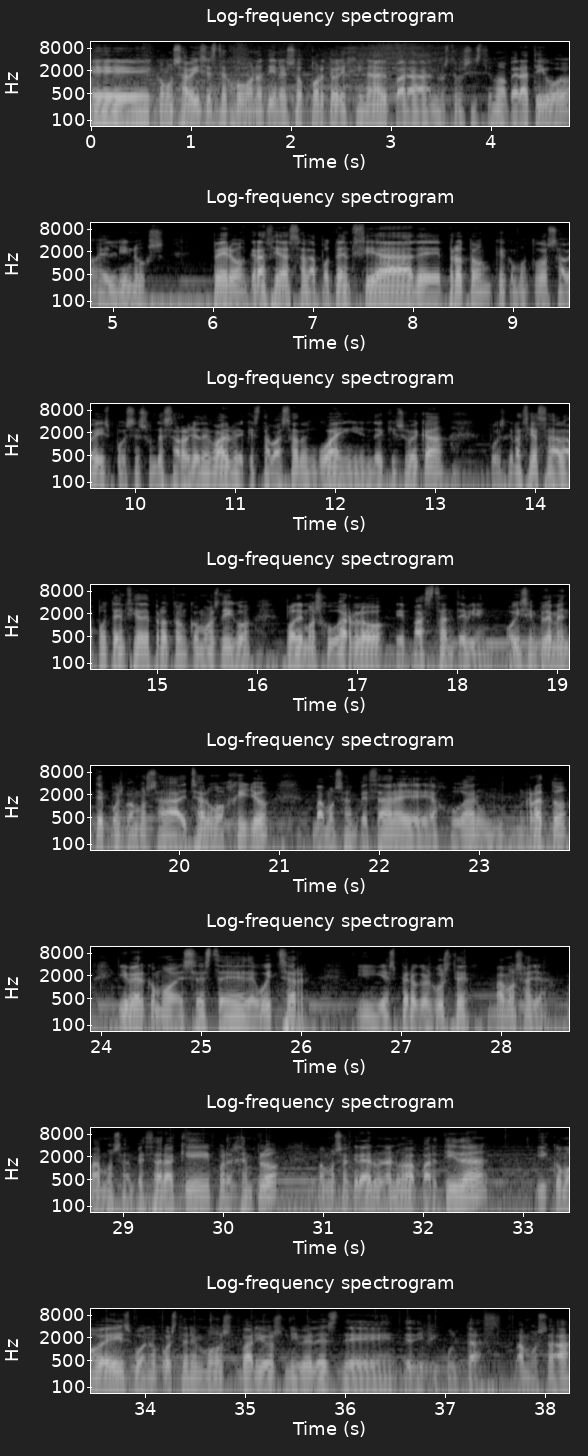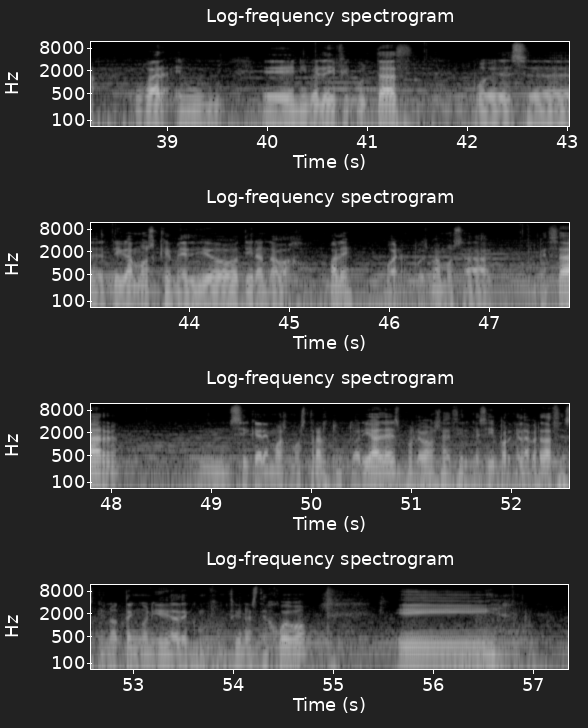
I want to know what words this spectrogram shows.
Eh, como sabéis, este juego no tiene soporte original para nuestro sistema operativo, el Linux, pero gracias a la potencia de Proton, que como todos sabéis pues es un desarrollo de Valve que está basado en Wine y en DXVK, pues gracias a la potencia de Proton, como os digo, podemos jugarlo eh, bastante bien. Hoy simplemente pues vamos a echar un ojillo, vamos a empezar eh, a jugar un, un, rato y ver cómo es este The Witcher y espero que os guste. Vamos allá, vamos a empezar aquí, por ejemplo, vamos a crear una nueva partida y como veis, bueno, pues tenemos varios niveles de, dificultad. Vamos a jugar en un eh, nivel de dificultad, pues eh, digamos que medio tirando abajo, ¿vale? Bueno, pues vamos a empezar. Mm, si queremos mostrar tutoriales, pues le vamos a decir que sí, porque la verdad es que no tengo ni idea de cómo funciona este juego. Y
